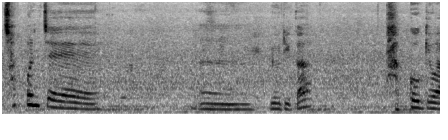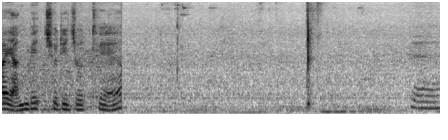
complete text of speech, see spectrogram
첫 번째 음, 요리가 닭고기와 양배추 리조트예요. 네,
